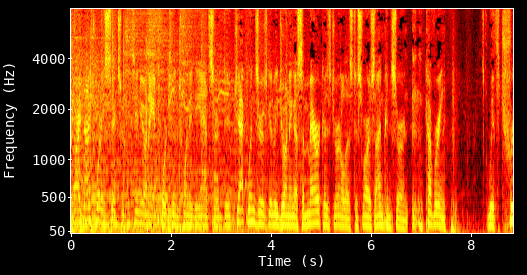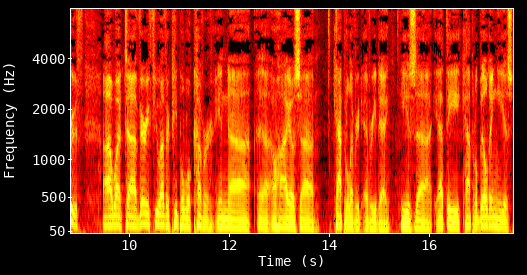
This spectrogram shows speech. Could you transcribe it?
All right, 926. We continue on AM 1420, The Answer. Jack Windsor is going to be joining us, America's journalist, as far as I'm concerned, covering with truth uh, what uh, very few other people will cover in uh, uh Ohio's uh, Capitol every every day. He is uh, at the Capitol building. He is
